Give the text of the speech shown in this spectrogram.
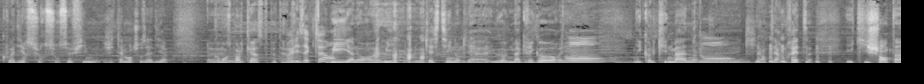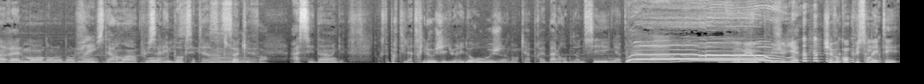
quoi dire sur, sur ce film J'ai tellement de choses à dire. Euh, Commence par le cast, peut-être Ouais, les acteurs. oui, alors euh, oui, le casting, donc il y a Ewan McGregor et Oh. Nicole Kidman Oh. euh, qui interprètent et qui chantent hein, réellement dans, le- dans le film. Ouais. C'était vraiment un plus Oh à oui, l'époque, c'était un c'est ça truc qui est euh, fort. assez dingue. Donc c'était partie de la trilogie du Rideau Rouge, donc après Ballroom Dancing, après Roméo plus Juliette. J'avoue qu'en plus on était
